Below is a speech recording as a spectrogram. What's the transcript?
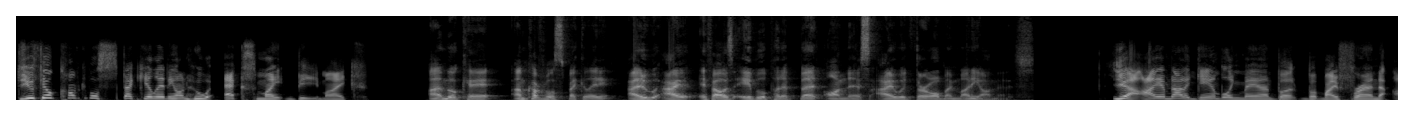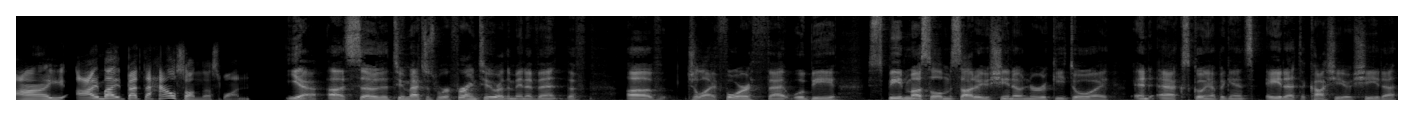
Do you feel comfortable speculating on who X might be, Mike? I'm okay. I'm comfortable speculating. I, I, if I was able to put a bet on this, I would throw all my money on this. Yeah, I am not a gambling man, but but my friend, I I might bet the house on this one. Yeah. Uh, so the two matches we're referring to are the main event of July 4th. That would be Speed Muscle, Masato Yoshino, Naruki Doi, and X going up against Eita, Takashi Yoshida,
